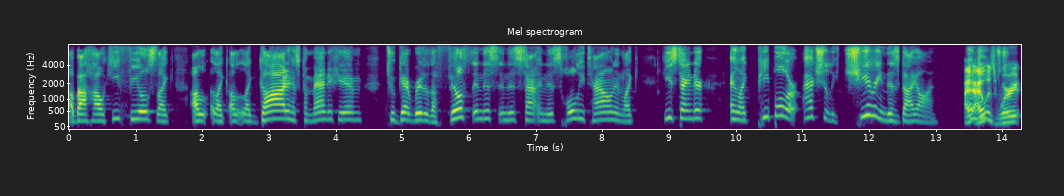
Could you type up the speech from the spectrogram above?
about how he feels like a, like a, like God has commanded him to get rid of the filth in this in this town in this holy town and like he's standing there and like people are actually cheering this guy on. I, I was worried.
